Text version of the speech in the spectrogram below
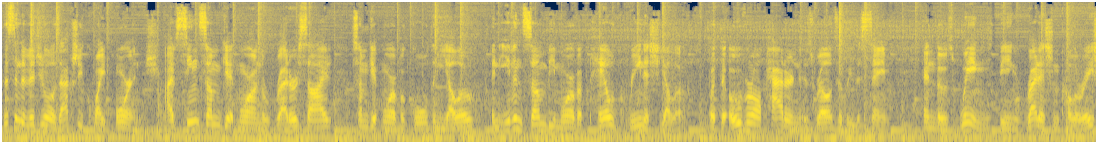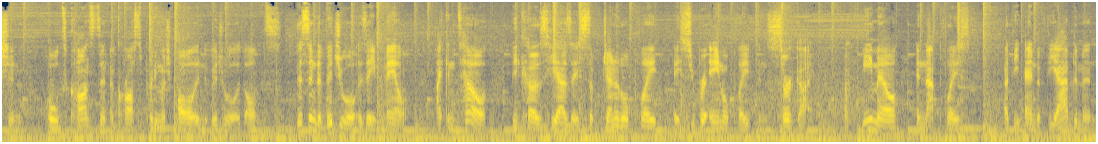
This individual is actually quite orange. I've seen some get more on the redder side, some get more of a golden yellow, and even some be more of a pale greenish yellow. But the overall pattern is relatively the same, and those wings, being reddish in coloration, holds constant across pretty much all individual adults. This individual is a male. I can tell because he has a subgenital plate, a supraanal plate, and cerci. A female in that place at the end of the abdomen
